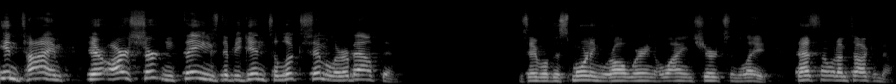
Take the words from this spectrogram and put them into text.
in time, there are certain things that begin to look similar about them. You say, well, this morning we're all wearing Hawaiian shirts and lace. That's not what I'm talking about.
